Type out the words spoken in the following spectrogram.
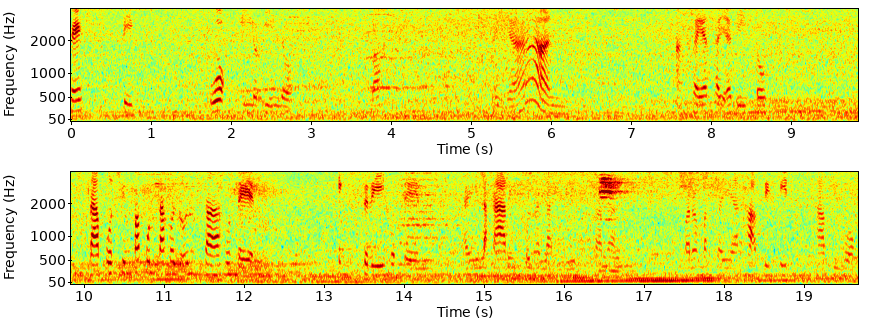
festive walk Iloilo. Diba? Ayan. Ang saya-saya dito. Tapos yung papunta ko doon sa hotel, Tree Hotel, ay lakarin ko na lang din para, para masaya. Happy feet, happy walk.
